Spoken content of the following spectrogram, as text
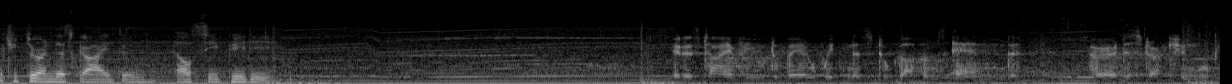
Let's return this guy to LCPD. It is time for you to bear witness to Gotham's end. Her destruction will be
